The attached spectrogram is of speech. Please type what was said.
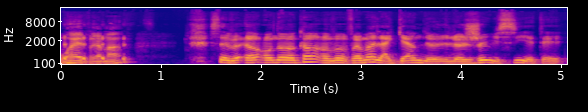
ouais, vraiment. on a encore vraiment la gamme, le, jeu ici était.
